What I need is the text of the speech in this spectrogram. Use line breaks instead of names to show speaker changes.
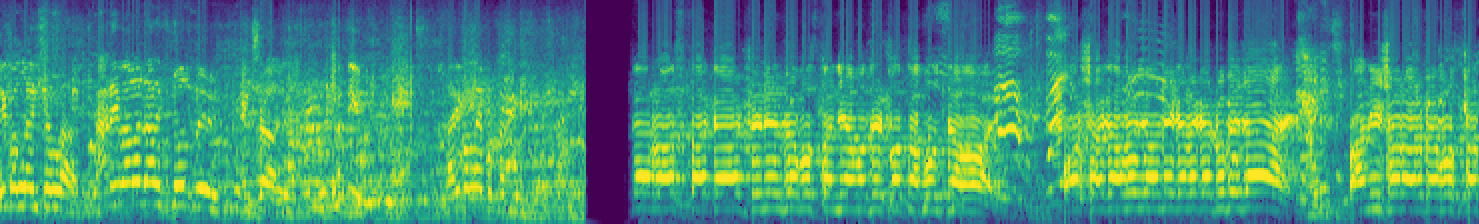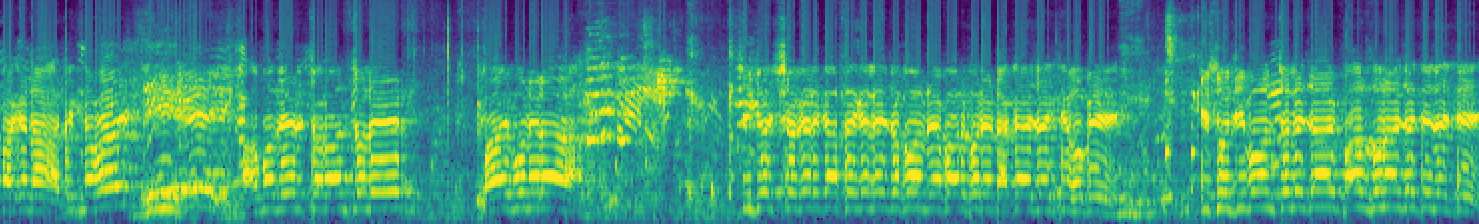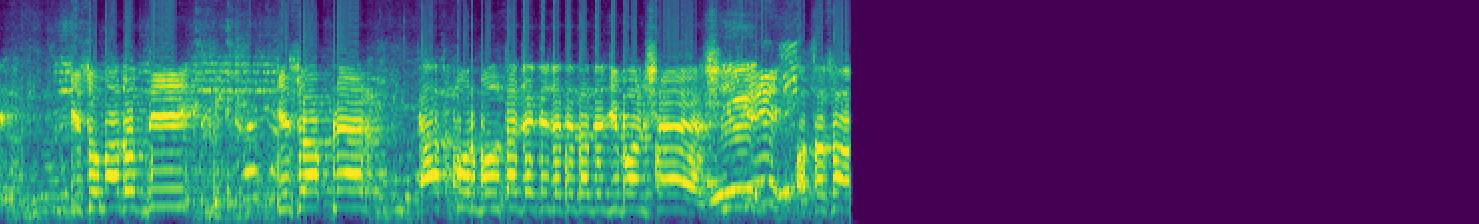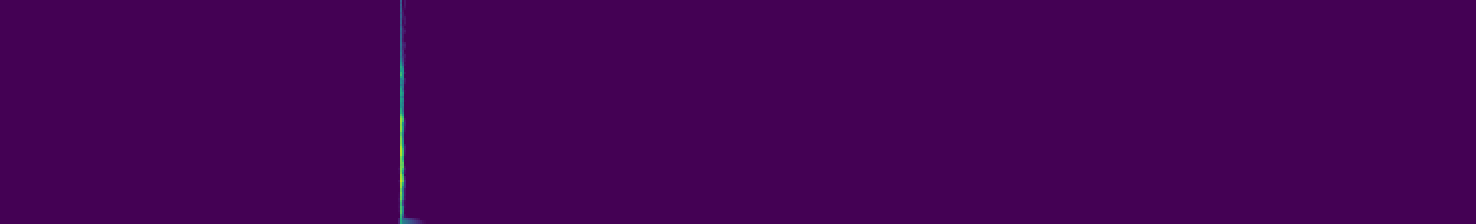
দাঁড়িপাল্লা
ইনশাল্লাহ। দাঁড়ি চলবে ইনশাল্লাহ। পড়তে
রাস্তাঘাট ড্রেনের ব্যবস্থা নিয়ে আমাদের কথা বলতে হয়। বর্ষাকাল হলে অনেক এলাকা ডুবে যায়। পানি সরার ব্যবস্থা থাকে না ঠিক না ভাই? আমাদের চরাঞ্চলের ভাই বোনেরা চিকিৎসকের কাছে গেলে যখন রেফার করে ঢাকায় যাইতে হবে, কিছু জীবন চলে যায় পাঁচ জনায় যাইতে যাইতে। কিছু মাদক দি কিছু আপনার কাশপুর, বলতে যাইতে যাইতে তাদের জীবন শেষ। অথচ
